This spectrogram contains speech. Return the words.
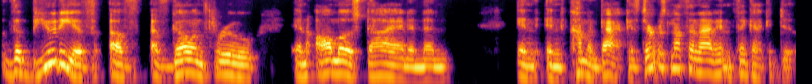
the beauty of of of going through and almost dying and then and and coming back is there was nothing I didn't think I could do.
